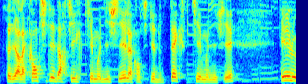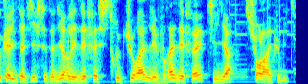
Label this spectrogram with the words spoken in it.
c'est-à-dire la quantité d'articles qui est modifiée, la quantité de texte qui est modifiée, et le qualitatif, c'est-à-dire les effets structurels, les vrais effets qu'il y a sur la République.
